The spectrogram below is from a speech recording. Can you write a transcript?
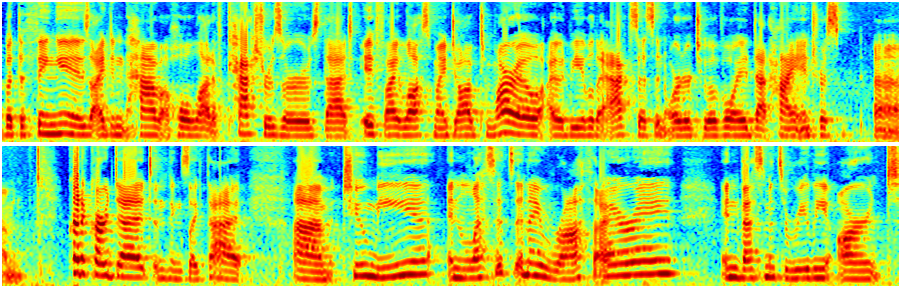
but the thing is, I didn't have a whole lot of cash reserves that if I lost my job tomorrow, I would be able to access in order to avoid that high interest um, credit card debt and things like that. Um, to me, unless it's in a Roth IRA, investments really aren't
